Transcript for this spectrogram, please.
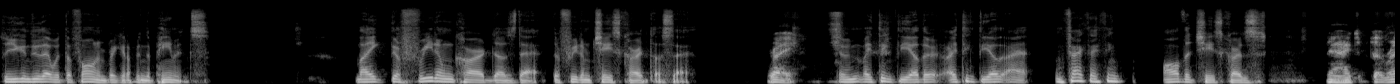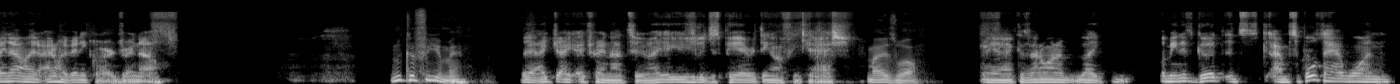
so you can do that with the phone and break it up into payments like the freedom card does that the freedom chase card does that Right. and i think the other i think the other I, in fact i think all the chase cards Yeah. I, but right now, I, I don't have any cards right now. mm, good for you man Yeah, I try. I try not to. I usually just pay everything off in cash. might as well Yeah, because I don't want to like. I mean, it's good. It's I'm supposed to have one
